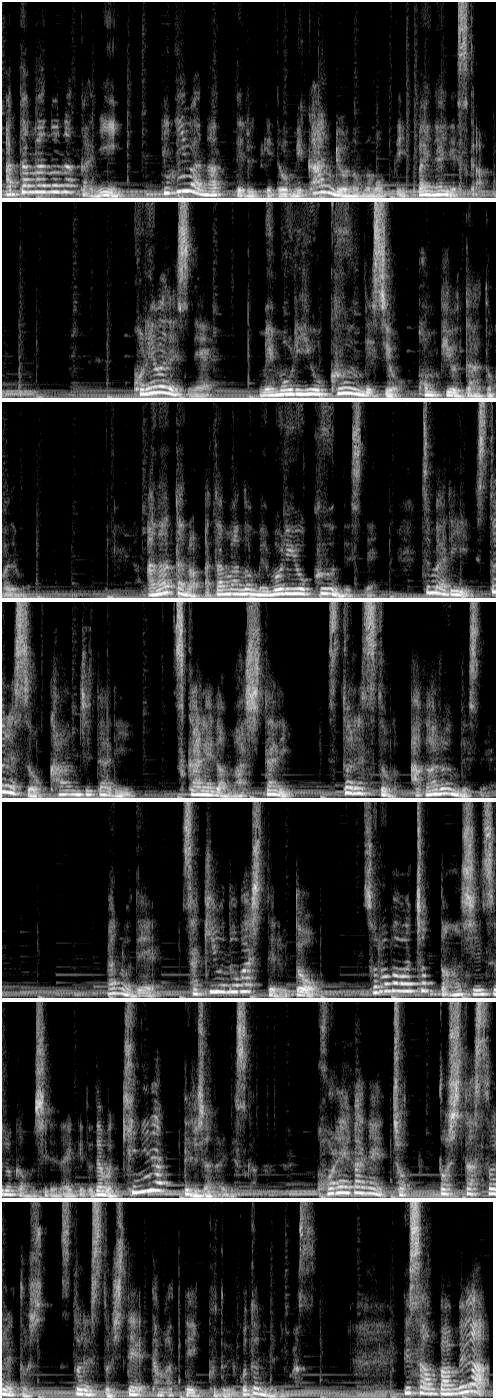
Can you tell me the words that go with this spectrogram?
頭の中に気にはなってるけど未完了のものっていっぱいないですか？これはですね、メモリを食うんですよ。コンピューターとかでも。あなたの頭のメモリを食うんですね。つまり、ストレスを感じたり、疲れが増したり、ストレス度が上がるんですね。なので先を伸ばしてるとその場はちょっと安心するかもしれないけどでも気になってるじゃないですかこれがねちょっとしたストレとストレスとして溜まっていくということになりますで3番目が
